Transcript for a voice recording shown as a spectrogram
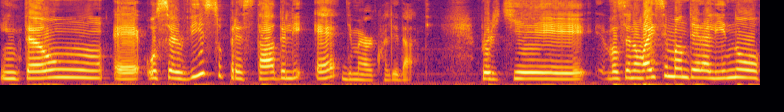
Então, é, o serviço prestado ele é de maior qualidade, porque você não vai se manter ali no,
